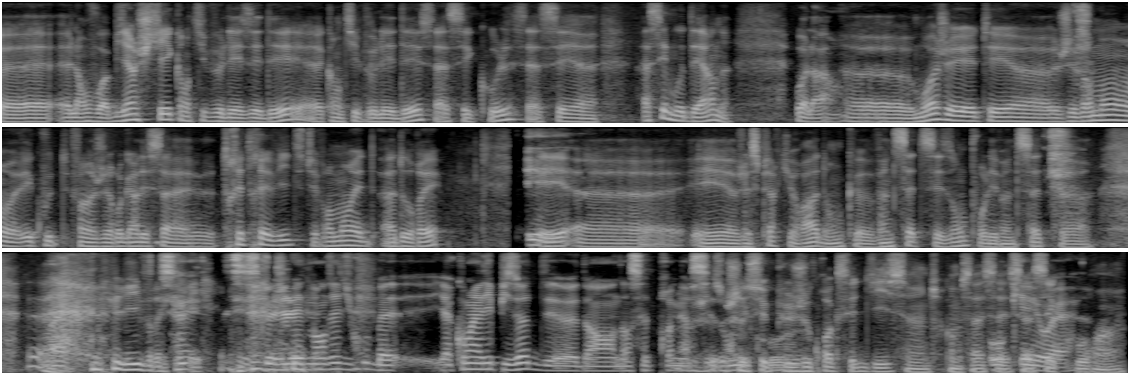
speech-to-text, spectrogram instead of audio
Elle envoie bien chier quand il veut les aider, quand il veut l'aider, c'est assez cool, c'est assez, assez moderne. Voilà. moi, j'ai été, j'ai vraiment écoute, enfin, j'ai regardé ça très très vite, j'ai vraiment adoré. Et, euh, et j'espère qu'il y aura donc 27 saisons pour les 27 euh, livres. C'est ce que j'allais demander du coup. Bah, il y a combien d'épisodes dans, dans, cette première saison Je ne sais plus, je crois que c'est 10, un truc comme ça. C'est assez, court, hein.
